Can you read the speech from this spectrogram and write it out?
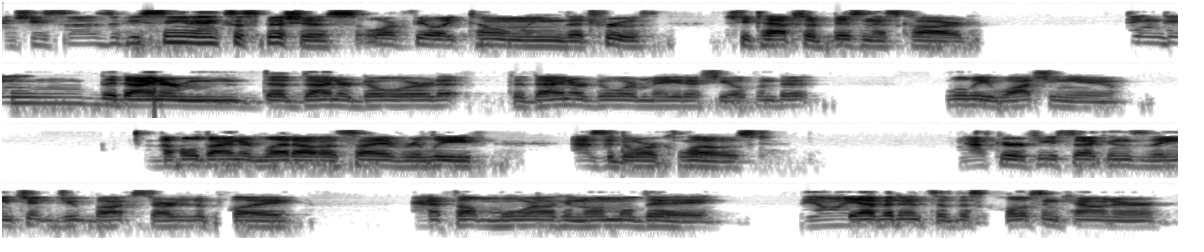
And she says if you see anything suspicious or feel like telling the truth, she taps her business card. Ding ding. The diner the diner door the diner door made as she opened it. We'll be watching you. The whole diner let out a sigh of relief as the door closed. After a few seconds, the ancient jukebox started to play, and it felt more like a normal day. The only evidence of this close encounter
